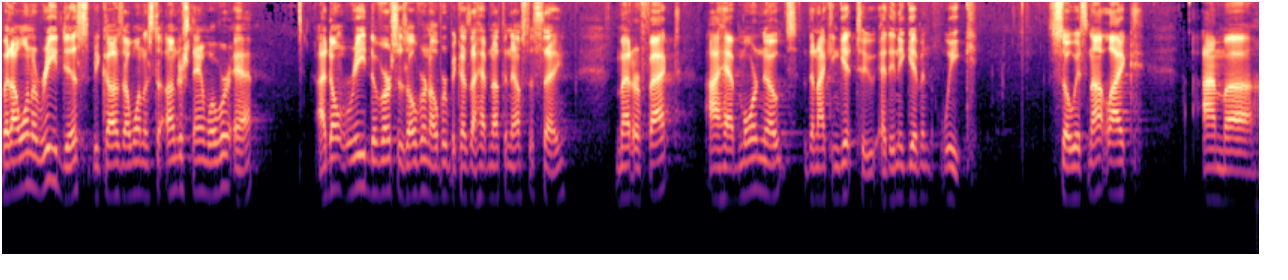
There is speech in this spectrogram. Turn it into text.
But I want to read this because I want us to understand where we're at. I don't read the verses over and over because I have nothing else to say. Matter of fact, I have more notes than I can get to at any given week. So it's not like I'm, uh,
